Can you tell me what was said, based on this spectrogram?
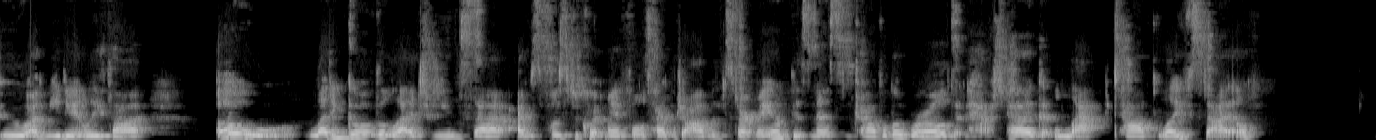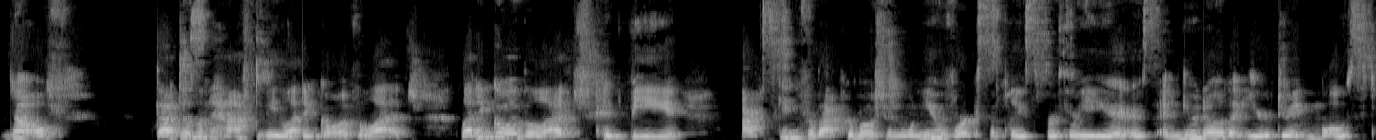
who immediately thought, oh, letting go of the ledge means that I'm supposed to quit my full time job and start my own business and travel the world and hashtag laptop lifestyle. No, that doesn't have to be letting go of the ledge. Letting go of the ledge could be asking for that promotion when you've worked someplace for three years and you know that you're doing most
